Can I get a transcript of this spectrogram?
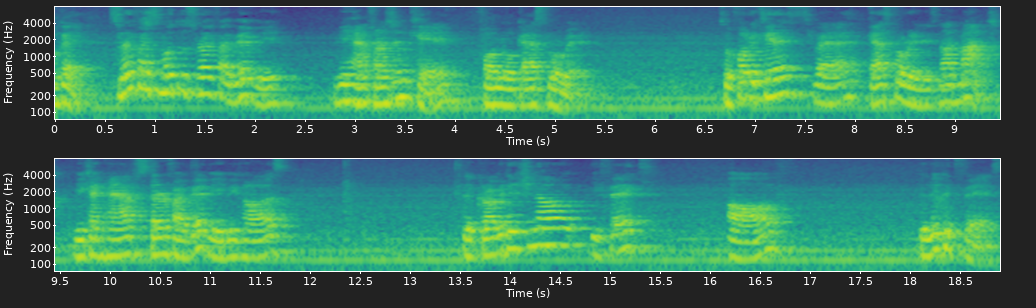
Okay, stratified smooth to stratified wavy, we have transition K for low gas flow rate. So for the case where gas flow rate is not much, we can have stratified wavy because the gravitational effect of the liquid phase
